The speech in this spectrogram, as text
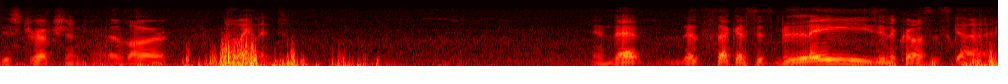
destruction of our planet. And that that sucker's just blazing across the sky.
